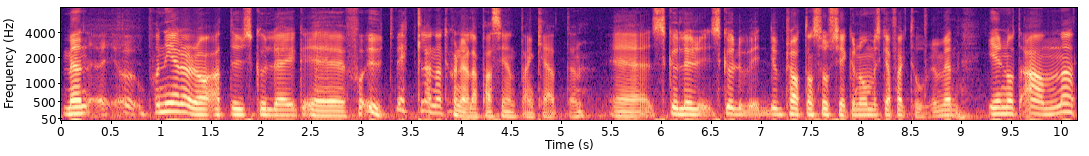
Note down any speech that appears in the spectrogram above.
Men eh, ponera då att du skulle eh, få utveckla nationella patientenkäten. Eh, skulle, skulle, du pratar om socioekonomiska faktorer, men är det något annat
